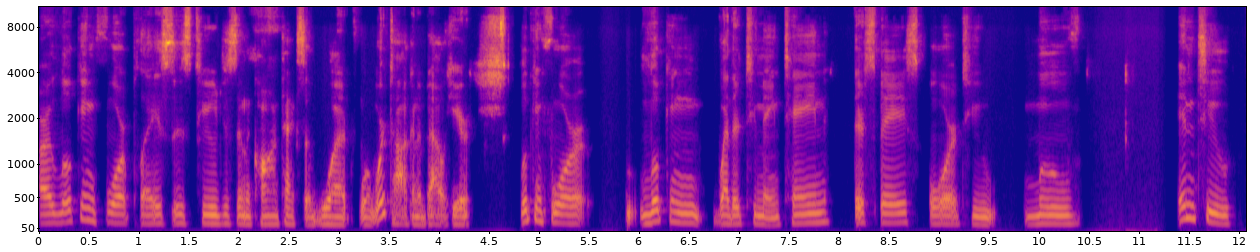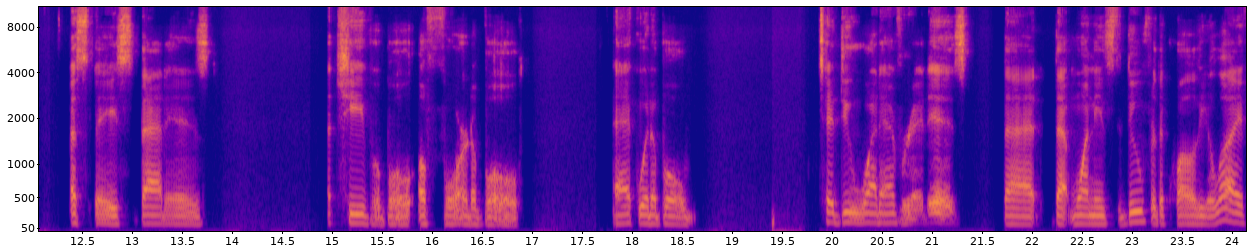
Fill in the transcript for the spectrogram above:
are looking for places to just in the context of what what we're talking about here, looking for looking whether to maintain their space or to move into a space that is achievable, affordable, equitable to do whatever it is that that one needs to do for the quality of life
